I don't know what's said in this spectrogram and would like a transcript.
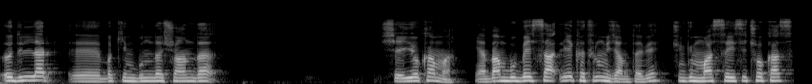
Ödüller e, bakayım bunda şu anda şey yok ama yani ben bu 5 saatliğe katılmayacağım tabi. Çünkü maç sayısı çok az.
